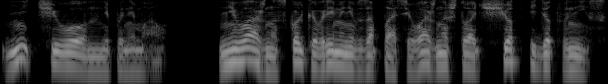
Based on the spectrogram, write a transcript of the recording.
Ничего он не понимал. Неважно, сколько времени в запасе, важно, что отсчет идет вниз.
